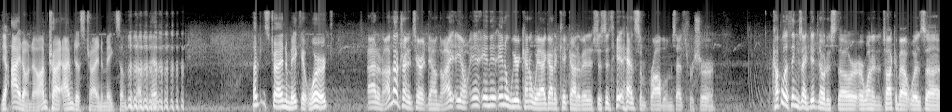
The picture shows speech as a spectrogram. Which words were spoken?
yeah, I don't know. I'm trying. I'm just trying to make something up. I'm just trying to make it work. I don't know. I'm not trying to tear it down though. I, you know, in in, in a weird kind of way, I got a kick out of it. It's just it, has some problems, that's for sure. A couple of things I did notice though, or, or wanted to talk about was, uh,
